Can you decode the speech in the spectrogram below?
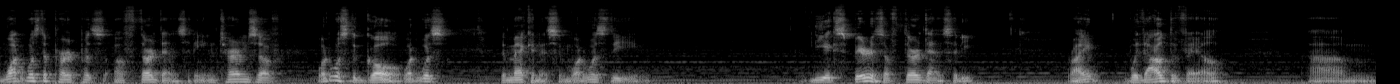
what was the purpose of third density in terms of what was the goal, what was the mechanism, what was the the experience of third density, right? Without the veil, um,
